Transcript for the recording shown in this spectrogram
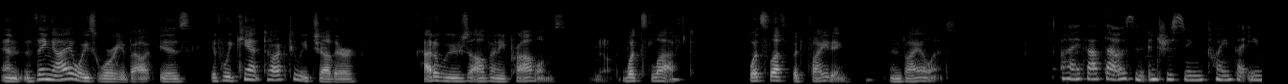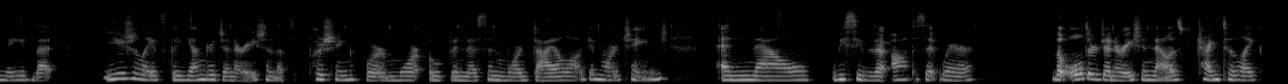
And the thing I always worry about is if we can't talk to each other, how do we resolve any problems? Yeah. What's left? What's left but fighting and violence? I thought that was an interesting point that you made that usually it's the younger generation that's pushing for more openness and more dialogue and more change. And now we see the opposite where the older generation now is trying to like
